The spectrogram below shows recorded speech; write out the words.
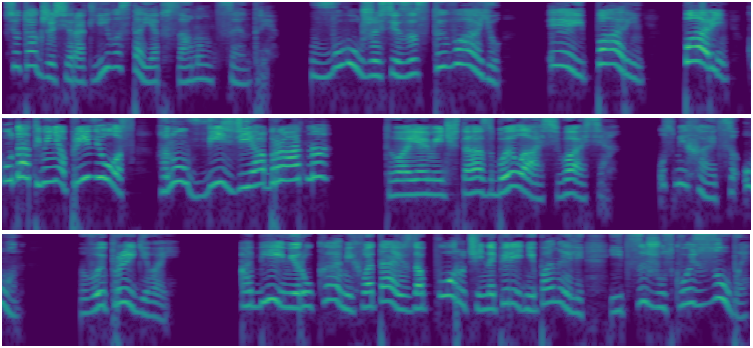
все так же сиротливо стоят в самом центре. В ужасе застываю. «Эй, парень! Парень! Куда ты меня привез? А ну, вези обратно!» «Твоя мечта сбылась, Вася!» Усмехается он. «Выпрыгивай!» Обеими руками хватаюсь за поручень на передней панели и цежу сквозь зубы.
